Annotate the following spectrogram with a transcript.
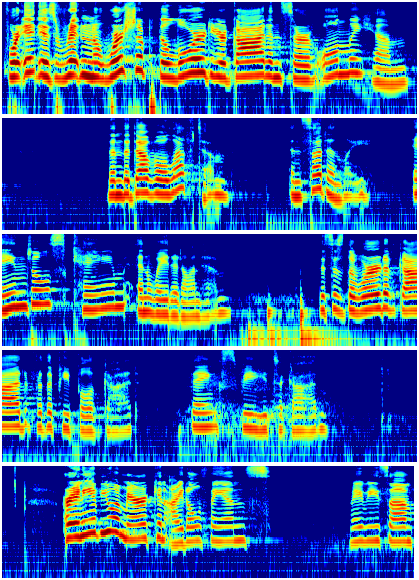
for it is written, Worship the Lord your God and serve only him. Then the devil left him, and suddenly angels came and waited on him. This is the word of God for the people of God. Thanks be to God. Are any of you American Idol fans? Maybe some.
